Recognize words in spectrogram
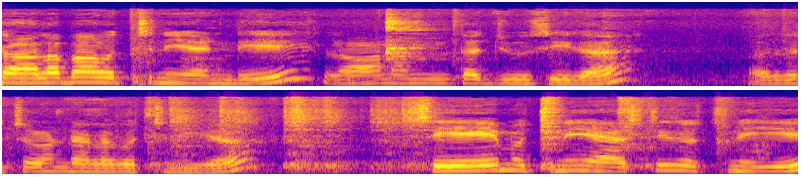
చాలా బాగా వచ్చినాయండి. లోన్ అంతా జ్యూసీగా. అదిగో చూడండి ఎలాగ వచ్చినాయో. సేమ్ వచ్చినాయి యాస్టీస్ వచ్చినాయి.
